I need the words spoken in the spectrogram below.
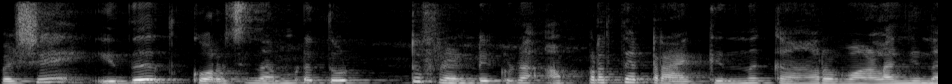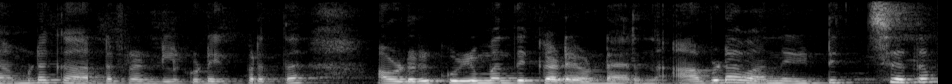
പക്ഷേ ഇത് കുറച്ച് നമ്മുടെ തൊട്ട് ഫ്രണ്ടിൽ കൂടെ അപ്പുറത്തെ ട്രാക്കിൽ നിന്ന് കാറ് വളഞ്ഞ് നമ്മുടെ കാറിന്റെ ഫ്രണ്ടിൽ കൂടെ ഇപ്പുറത്ത് അവിടെ ഒരു കുഴിമന്തി കട ഉണ്ടായിരുന്നു. അവിടെ വന്ന് ഇടിച്ചതും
